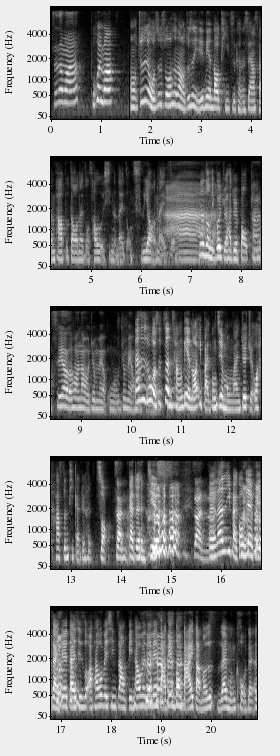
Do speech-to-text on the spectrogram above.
真的吗？不会吗？哦，就是我是说，是那种就是已经练到体脂可能剩下三趴不到那种超恶心的那种吃药的那一种，啊那种你不会觉得他就会暴毙啊，吗？吃药的话，那我就没有，我就没有。但是如果是正常练，然后一百公斤的猛男，你就会觉得哇，他身体感觉很壮，赞，感觉很结实。对，赞对，但是一百公斤的肥仔就会担心说啊，他会不会心脏病？他会不会在那边打电动打一打，然后就死在门口在，呃，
